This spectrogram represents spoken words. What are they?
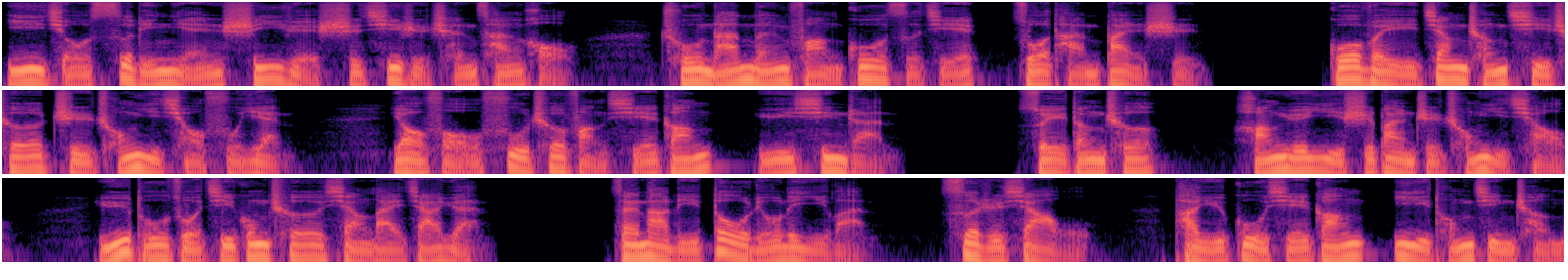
一九四零年十一月十七日晨餐后，出南门访郭子杰座谈办事。郭伟将乘汽车至崇义桥赴宴，要否赴车访斜刚，于欣然。遂登车，行约一时半至崇义桥，余独坐鸡公车向赖家院。在那里逗留了一晚。次日下午，他与顾颉刚一同进城，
